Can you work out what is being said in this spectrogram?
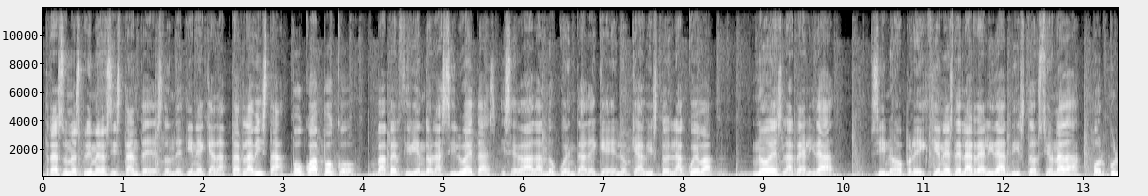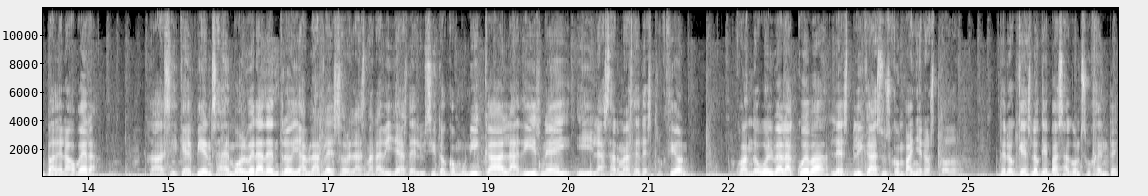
Tras unos primeros instantes donde tiene que adaptar la vista, poco a poco va percibiendo las siluetas y se va dando cuenta de que lo que ha visto en la cueva no es la realidad, sino proyecciones de la realidad distorsionada por culpa de la hoguera. Así que piensa en volver adentro y hablarle sobre las maravillas de Luisito Comunica, la Disney y las armas de destrucción. Cuando vuelve a la cueva, le explica a sus compañeros todo. ¿Pero qué es lo que pasa con su gente?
